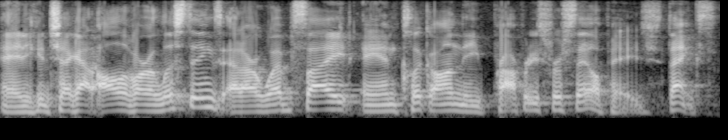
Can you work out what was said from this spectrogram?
and you can check out all of our listings at our website and click on the properties for sale page. Thanks.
